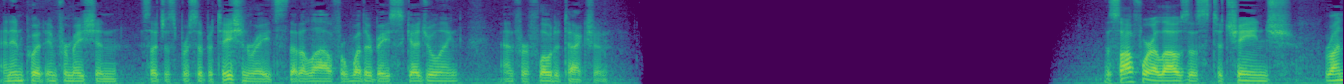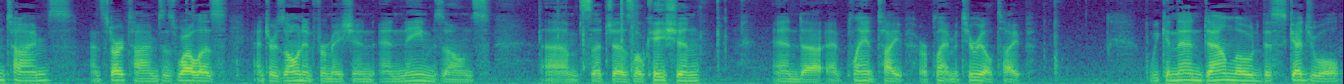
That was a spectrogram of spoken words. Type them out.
and input information such as precipitation rates that allow for weather-based scheduling and for flow detection. The software allows us to change run times and start times as well as enter zone information and name zones um, such as location, and, uh, and plant type or plant material type. We can then download this schedule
